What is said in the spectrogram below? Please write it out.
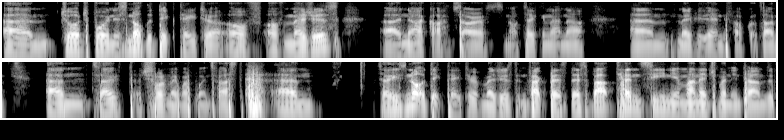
Um, George Boyne is not the dictator of of measures. Uh, no, I am sorry, I'm not taking that now. Um, maybe the end if I've got time. Um, so I just want to make my points fast. um, so he's not a dictator of measures. In fact, there's there's about ten senior management in terms of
